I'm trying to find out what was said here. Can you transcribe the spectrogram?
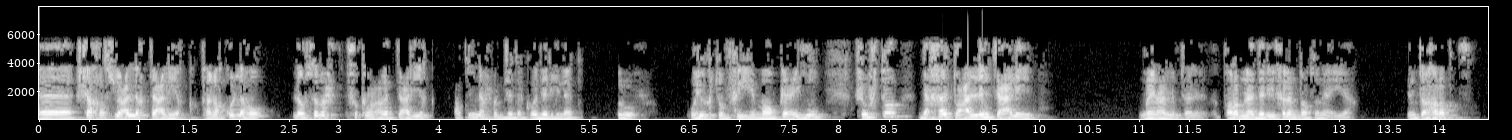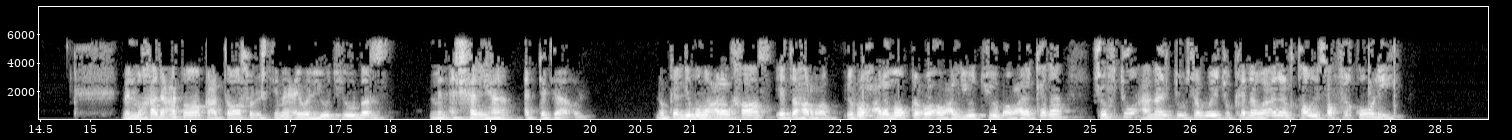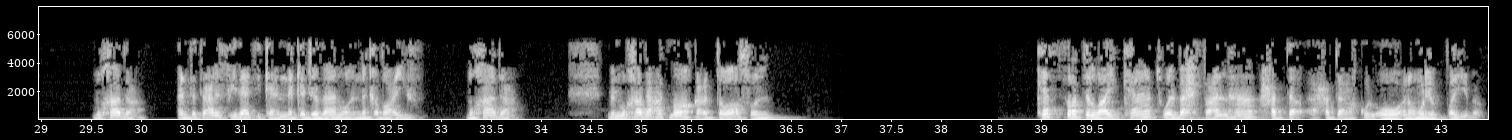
آه، شخص يعلق تعليق فنقول له لو سمحت شكرا على التعليق أعطينا حجتك ودليلك ويكتب في موقعه. شفته؟ دخلت وعلمت عليه. وين علمت عليه؟ طلبنا دليل فلم تعطنا إياه. أنت هربت. من مخادعات مواقع التواصل الاجتماعي واليوتيوبرز من أشهرها التجاهل. نكلمه على الخاص يتهرب. يروح على موقعه أو على اليوتيوب أو على كذا. شفتوا عملت وسويت كذا وأنا القوي صفقوا لي. مخادعة أنت تعرف في ذاتك أنك جبان وأنك ضعيف. مخادعة من مخادعات مواقع التواصل. كثرة اللايكات والبحث عنها حتى حتى أقول أوه أنا أموري الطيبة.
